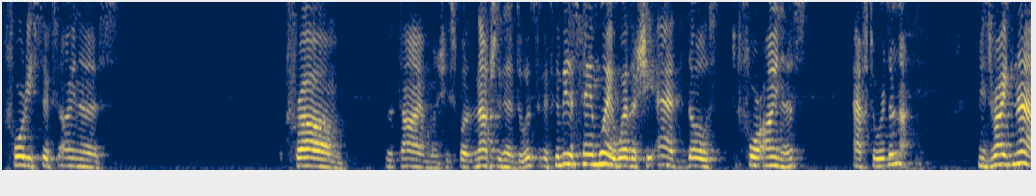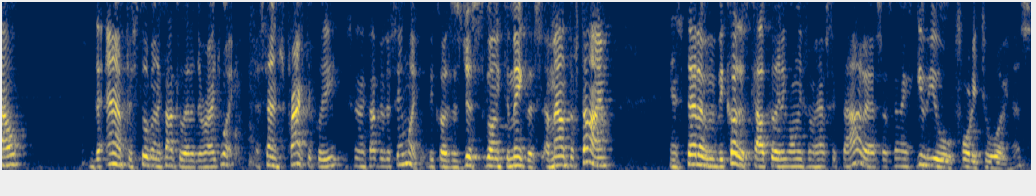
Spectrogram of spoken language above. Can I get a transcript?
46 einas from the time when she's supposed. Now she's going to do it. It's, it's going to be the same way whether she adds those four einas afterwards or not. Means right now, the app is still going to calculate it the right way. Essentially, practically, it's going to calculate the same way because it's just going to make this amount of time instead of because it's calculating only from hefsek tahara, so it's going to give you 42 oinas.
